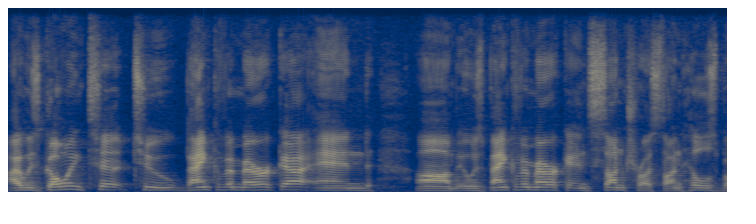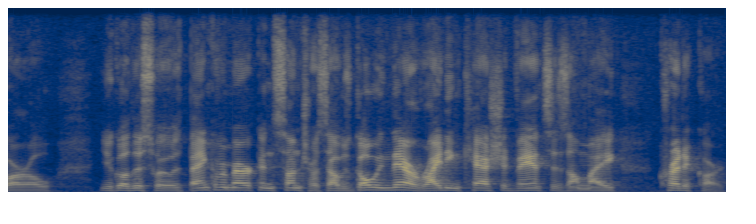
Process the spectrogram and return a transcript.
I was going to, to Bank of America and um, it was Bank of America and SunTrust on Hillsborough. You go this way, it was Bank of America and SunTrust. I was going there writing cash advances on my credit card.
